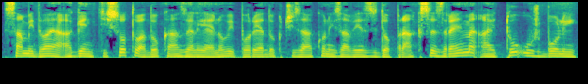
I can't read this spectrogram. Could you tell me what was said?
sami dvaja agenti sotva dokázali aj nový poriadok či zákony zaviesť do praxe. Zrejme aj tu už boli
